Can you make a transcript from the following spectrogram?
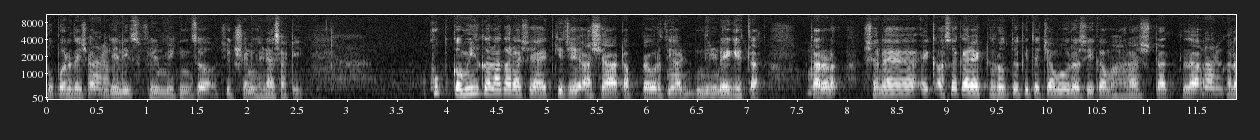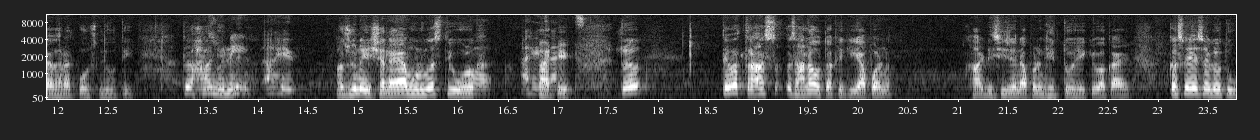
तू परदेशात गेलीस फिल्म मेकिंगचं शिक्षण घेण्यासाठी. खूप कमी कलाकार असे आहेत की जे अशा टप्प्यावरती हा निर्णय घेतात. कारण शनाया एक असं कॅरेक्टर होतं की त्याच्यामुळे रसिका महाराष्ट्रातल्या घराघरात पोहोचली होती. तर हा निर्णय अजूनही आहे. अजूनही शनाया म्हणूनच ती ओळख हो, आहे, तर तेव्हा त्रास झाला होता की की आपण हा डिसिजन आपण घेतोय किंवा काय? कसं हे सगळं तू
